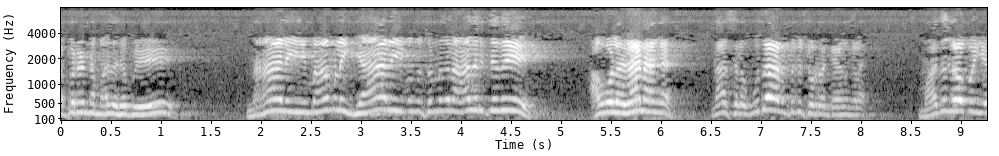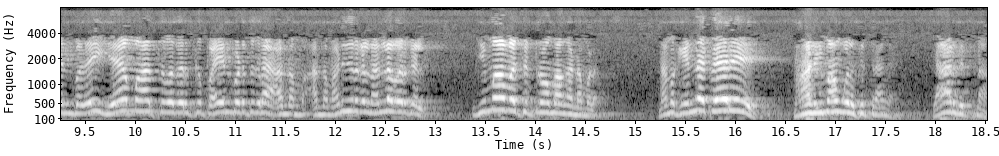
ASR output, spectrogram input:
அப்புறம் என்ன மதுகபு? நாலு இமாம்ல யாரு இவங்க சொன்னதெல்லாம் ஆதரித்தது அவ்வளவுதான் நாங்க. நான் சில உதாரணத்துக்கு சொல்றேன் கேளுங்களேன். மதுகபு என்பதை ஏமாத்துவதற்கு பயன்படுத்துகிற அந்த அந்த மனிதர்கள் நல்லவர்கள். இமாம திட்டுறோமாங்க நம்மள. நமக்கு என்ன பேரு? நாலு இமாம்களை திட்டுறாங்க. யார் திட்டினா?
